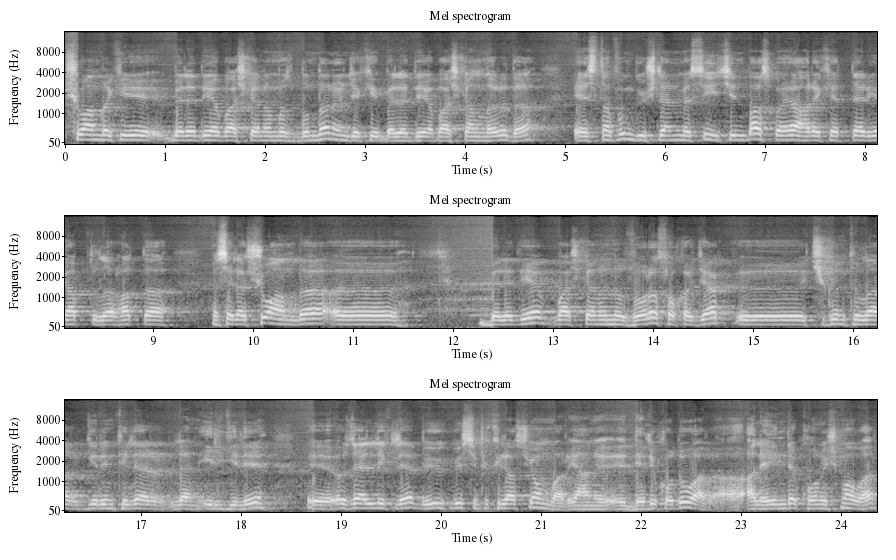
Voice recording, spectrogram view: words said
şu andaki belediye başkanımız bundan önceki belediye başkanları da esnafın güçlenmesi için basbaya hareketler yaptılar. Hatta mesela şu anda e, belediye başkanını zora sokacak e, çıkıntılar, girintilerle ilgili e, özellikle büyük bir spekülasyon var. Yani e, dedikodu var, aleyhinde konuşma var.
